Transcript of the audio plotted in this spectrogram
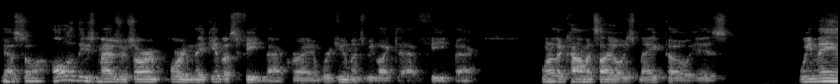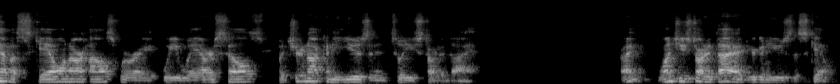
Yeah, so all of these measures are important. They give us feedback, right? And we're humans, we like to have feedback. One of the comments I always make, though, is we may have a scale in our house where we weigh ourselves, but you're not going to use it until you start a diet. Right? Once you start a diet, you're going to use the scale.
